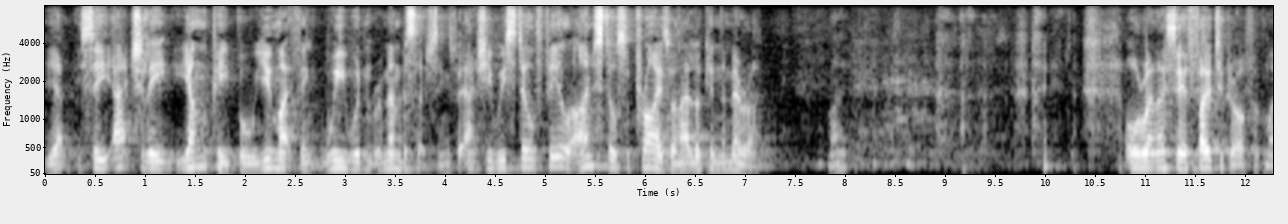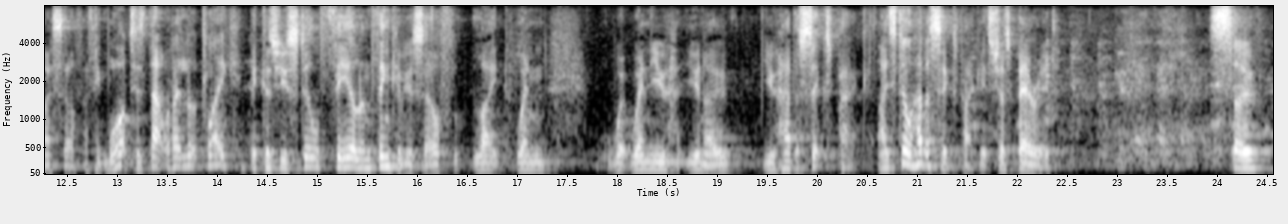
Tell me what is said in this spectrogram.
Yeah, you see, actually, young people, you might think we wouldn't remember such things, but actually, we still feel, I'm still surprised when I look in the mirror, right? or when I see a photograph of myself, I think, what? Is that what I look like? Because you still feel and think of yourself like when, when you, you know, you had a six pack. I still have a six pack, it's just buried. So,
